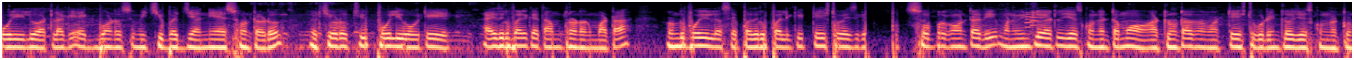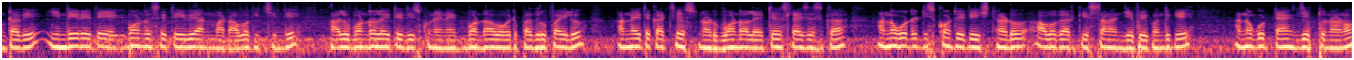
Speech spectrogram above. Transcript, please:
పోలీలు అట్లాగే ఎగ్ బోండస్ మిర్చి బజ్జీ అన్నీ వేస్తుంటాడు మీరు చూడొచ్చు పోలీ ఒకటి ఐదు రూపాయలకి అయితే అమ్ముతున్నాడు అనమాట రెండు పోలీలు వస్తాయి పది రూపాయలకి. టేస్ట్ వైజ్గా సూపర్గా ఉంటుంది. మనం ఇంట్లో ఎట్లా చేసుకుని తింటామో అట్లా ఉంటుంది అనమాట టేస్ట్ కూడా ఇంట్లో చేసుకున్నట్టు ఉంటుంది ఇందేరైతే ఎగ్ బౌండర్స్ అయితే ఇవే అనమాట అవ్వకిచ్చింది నాలుగు బొండాలు అయితే తీసుకున్నాను ఎగ్ బొండా ఒకటి పది రూపాయలు. అన్న అయితే కట్ చేస్తున్నాడు. బొండాలు అయితే స్లైసెస్గా అన్న కూడా డిస్కౌంట్ అయితే ఇచ్చినాడు. అవ్వగారికి ఇస్తానని చెప్పి కొందుకి. అన్న కూడా థ్యాంక్స్ చెప్తున్నాను.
